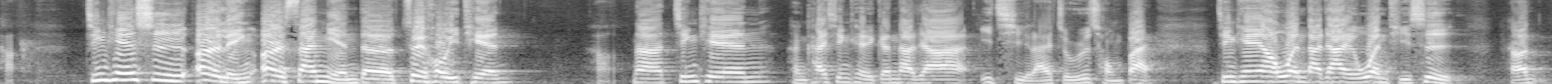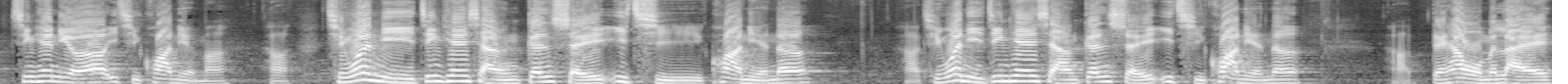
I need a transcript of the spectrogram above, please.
好，今天是二零二三年的最后一天。好，那今天很开心可以跟大家一起来主日崇拜。今天要问大家一个问题是：好，今天你有要一起跨年吗？好，请问你今天想跟谁一起跨年呢？好，请问你今天想跟谁一起跨年呢？好，等一下我们来。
